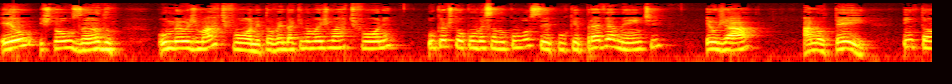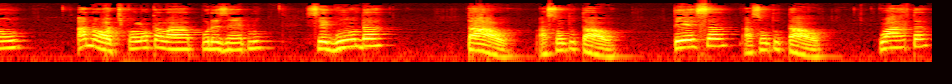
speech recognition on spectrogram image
Eu estou usando o meu smartphone. Estou vendo aqui no meu smartphone o que eu estou conversando com você, porque previamente eu já anotei. Então, anote, coloca lá, por exemplo, segunda tal, assunto tal. Terça, assunto tal. Quarta,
